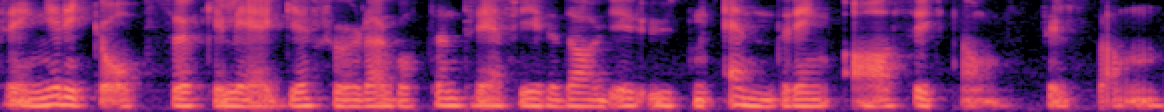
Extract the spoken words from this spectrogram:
trenger ikke oppsøke lege før det har gått en tre-fire dager uten endring av sykdomstilstanden.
